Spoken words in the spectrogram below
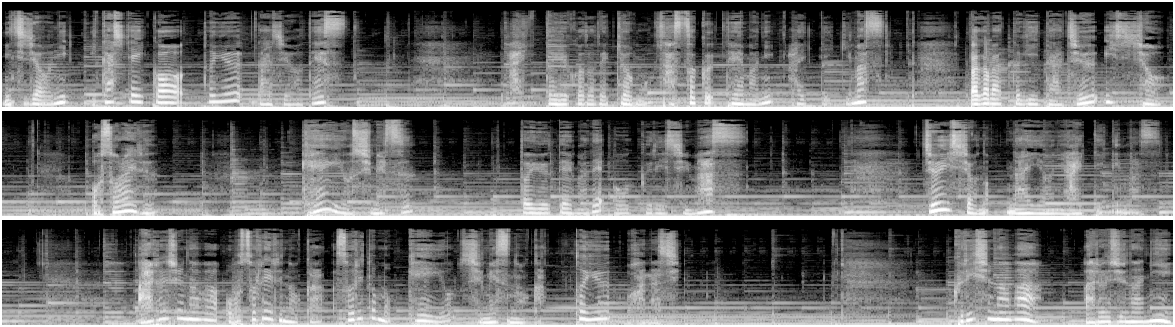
日常に生かしていこうというラジオです。はいということで今日も早速テーマに入っていきます。バガバットギーター11章。恐れる敬意を示すというテーマでお送りします。11章の内容に入っていきます。アルジュナは恐れるのかそれとも敬意を示すのかというお話。クリシュナはアルジュナに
